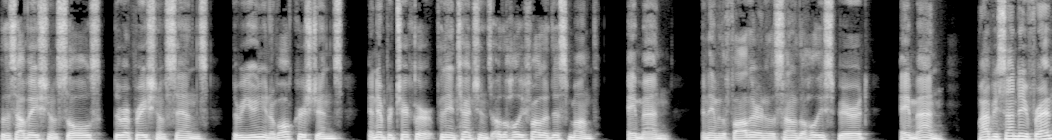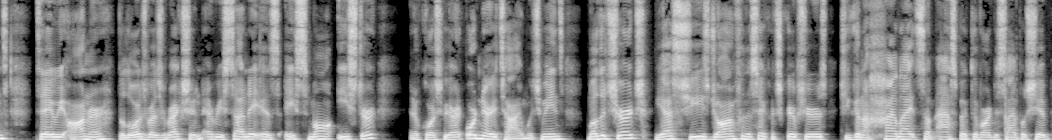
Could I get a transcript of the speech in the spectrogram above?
for the salvation of souls, the reparation of sins, the reunion of all Christians, and in particular for the intentions of the Holy Father this month. Amen. In the name of the Father, and of the Son, and of the Holy Spirit. Amen. Happy Sunday, friends. Today we honor the Lord's resurrection. Every Sunday is a small Easter. And of course, we are at ordinary time, which means Mother Church, yes, she's drawn from the sacred scriptures. She's going to highlight some aspect of our discipleship.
